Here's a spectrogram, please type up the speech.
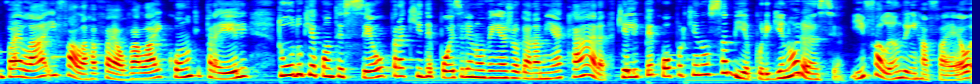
vai lá e fala: Rafael, vá lá e conte para ele tudo o que aconteceu para que depois ele não venha jogar na minha cara que ele pecou porque não sabia, por ignorância. E falando em Rafael,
